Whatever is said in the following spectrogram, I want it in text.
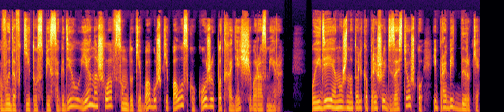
Выдав Киту список дел, я нашла в сундуке бабушки полоску кожи подходящего размера. По идее, нужно только пришить застежку и пробить дырки,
